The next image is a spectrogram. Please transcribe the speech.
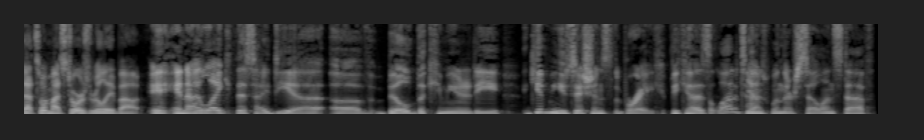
That's what my store is really about. A- And I like this idea of build the community, give musicians the break because a lot of times Yeah. when they're selling stuff,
